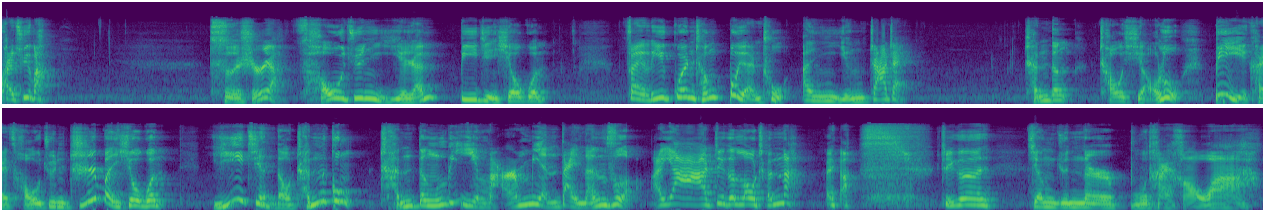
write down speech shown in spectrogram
快去吧。此时呀，曹军已然逼近萧关，在离关城不远处安营扎寨。陈登抄小路避开曹军，直奔萧关。一见到陈宫，陈登立马面带难色。哎呀，这个老陈呐，哎呀，这个将军那儿不太好啊。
